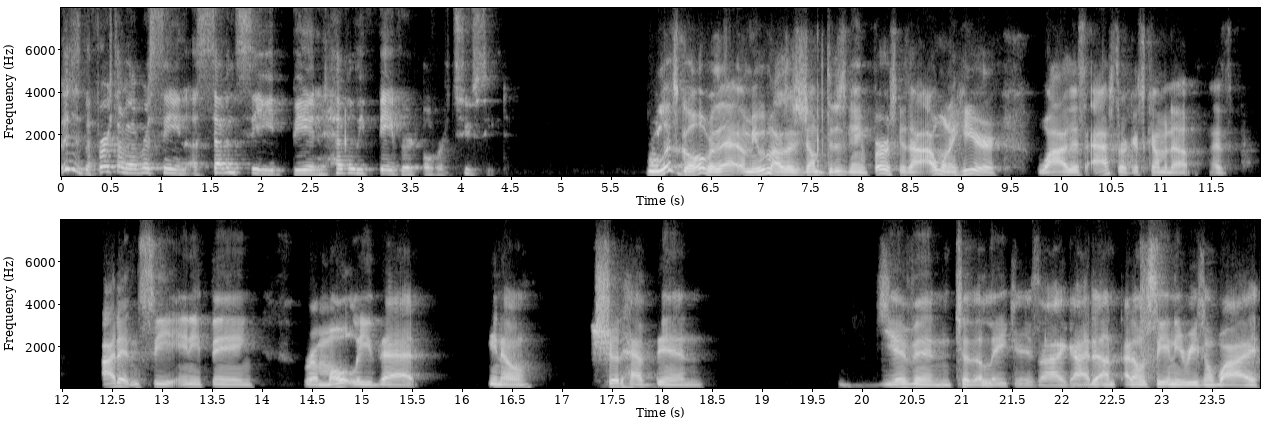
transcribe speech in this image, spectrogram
this is the first time I've ever seen a seven seed being heavily favored over a two seed. Well, let's go over that. I mean, we might as well jump to this game first because I, I want to hear why this asterisk is coming up. As I didn't see anything remotely that you know should have been given to the Lakers. Like I don't, I don't see any reason why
